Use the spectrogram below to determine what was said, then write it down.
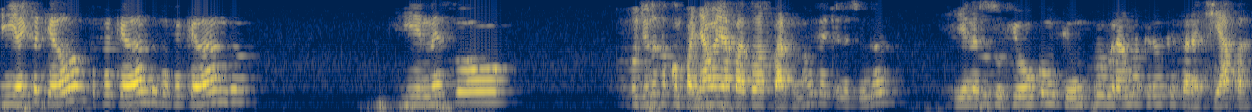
y ahí se quedó, se fue quedando, se fue quedando. Y en eso, pues yo les acompañaba ya para todas partes, ¿no? Que que la chingada. Y en eso surgió como que un programa, creo que para Chiapas.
